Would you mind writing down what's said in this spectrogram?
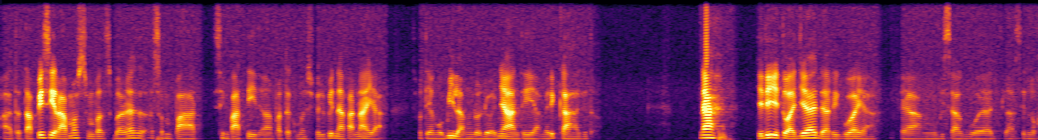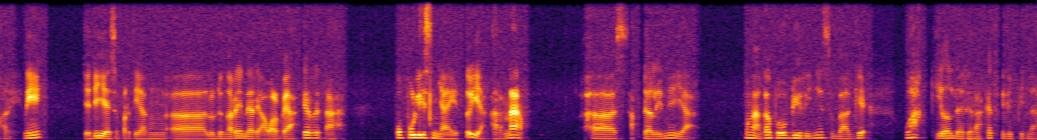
Uh, tetapi si Ramos sempat sebenarnya sempat simpati dengan Partai Komunis Filipina karena ya seperti yang gue bilang dua-duanya anti Amerika gitu nah jadi itu aja dari gue ya yang bisa gue jelasin untuk hari ini jadi ya seperti yang uh, lu dengerin dari awal sampai akhir nah populisnya itu ya karena uh, Sakdal ini ya menganggap bahwa dirinya sebagai wakil dari rakyat Filipina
